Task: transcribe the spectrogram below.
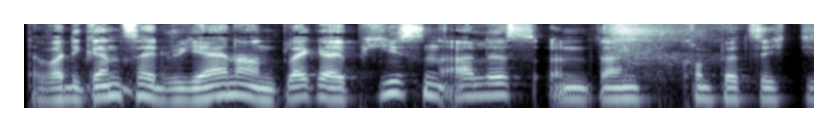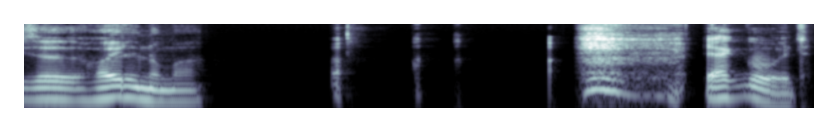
Da war die ganze Zeit Rihanna und Black Eyed Peas und alles und dann kommt plötzlich diese Heulnummer. Ja gut,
